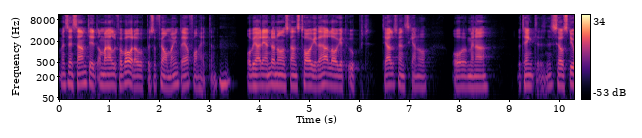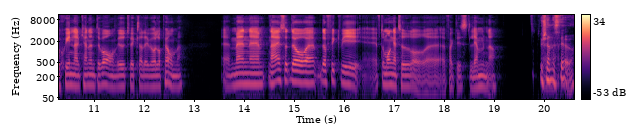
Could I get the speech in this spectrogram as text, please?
men sen samtidigt, om man aldrig får vara där uppe så får man ju inte erfarenheten. Och vi hade ändå någonstans tagit det här laget upp till allsvenskan och, och menar, jag tänkte, så stor skillnad kan det inte vara om vi utvecklar det vi håller på med. Eh, Men eh, nej, så då, eh, då fick vi efter många turer faktiskt lämna. Hur kändes det då?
